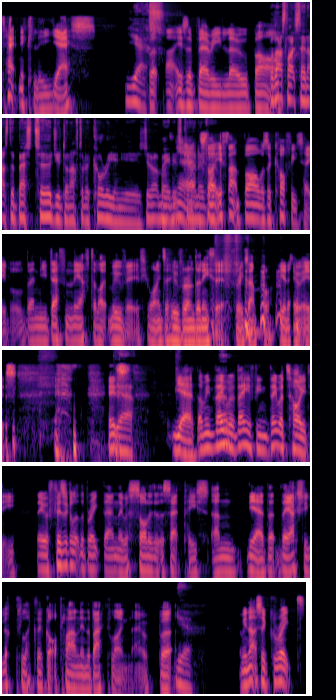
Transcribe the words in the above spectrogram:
technically, yes, Yes. but that is a very low bar. But that's like saying that's the best turd you've done after a curry in years. Do you know what I mean? It's yeah, kind it's of like if that bar was a coffee table, then you definitely have to like move it if you wanted to hoover underneath it, for example. you know, it's it's Yeah. yeah. I mean, they Um, were they have been they were tidy. They were physical at the breakdown. They were solid at the set piece, and yeah, that they actually look like they've got a plan in the back line now. But yeah. I mean, that's a great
